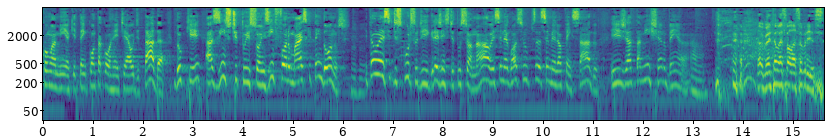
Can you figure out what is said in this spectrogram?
como a minha, que tem conta corrente é auditada, do que as instituições informais que têm donos. Então esse discurso de igreja institucional, esse negócio precisa ser melhor pensado e já está me enchendo bem a- a, Não aguenta mais falar sobre isso.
